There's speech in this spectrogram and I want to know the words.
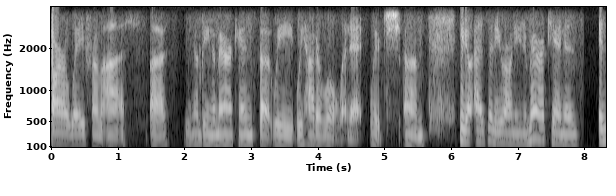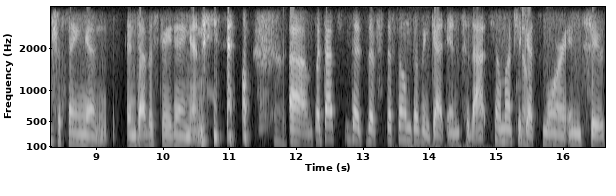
far away from us, us you know, being Americans, but we, we had a role in it, which, um, you know, as an Iranian American is interesting and, and devastating. And, you know, right. um, but that's the, the, the film doesn't get into that so much. It no. gets more into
